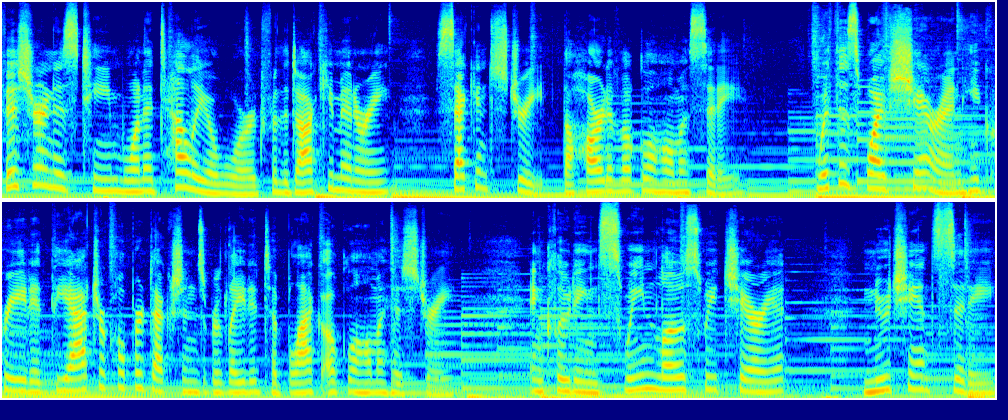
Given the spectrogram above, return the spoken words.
Fisher and his team won a Telly Award for the documentary Second Street, the Heart of Oklahoma City. With his wife Sharon, he created theatrical productions related to black Oklahoma history, including Swing Low, Sweet Chariot, New Chance City,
